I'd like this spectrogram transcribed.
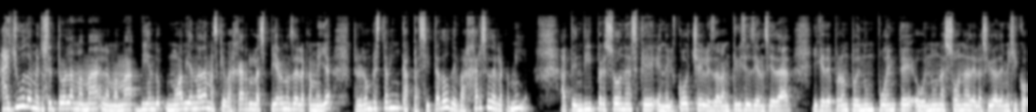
ayúdame. Entonces entró la mamá, la mamá viendo, no había nada más que bajar las piernas de la camilla, pero el hombre estaba incapacitado de bajarse de la camilla. Atendí personas que en el coche les daban crisis de ansiedad y que de pronto en un puente o en una zona de la Ciudad de México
